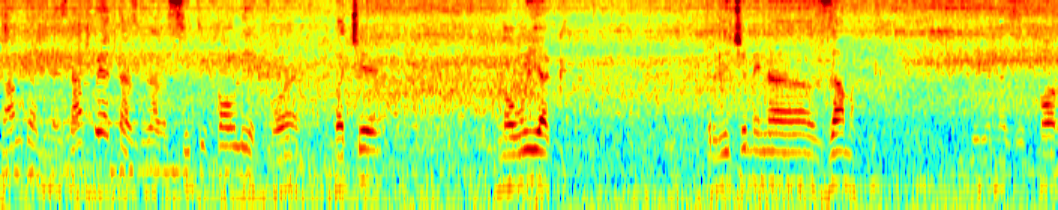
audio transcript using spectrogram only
Знам, да, не знам коя е тази сграда. Сити Хол ли е? Какво е? Обаче е много як. Прилича ми на замък. Или на затвор.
